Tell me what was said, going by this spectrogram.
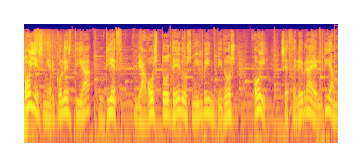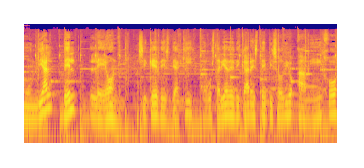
Hoy es miércoles día 10 de agosto de 2022. Hoy se celebra el Día Mundial del León. Así que desde aquí me gustaría dedicar este episodio a mi hijo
